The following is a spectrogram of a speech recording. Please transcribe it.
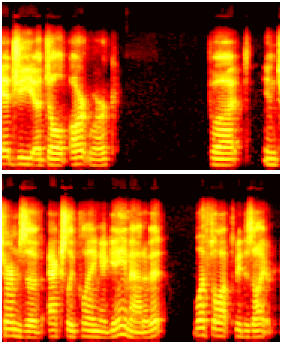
edgy adult artwork. But in terms of actually playing a game out of it, left a lot to be desired.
